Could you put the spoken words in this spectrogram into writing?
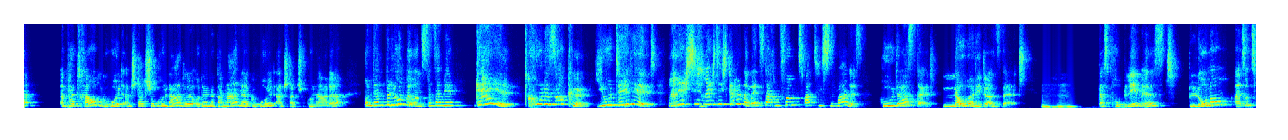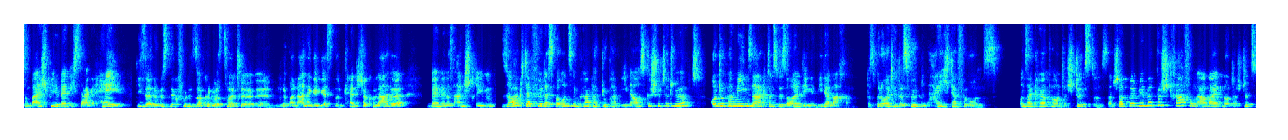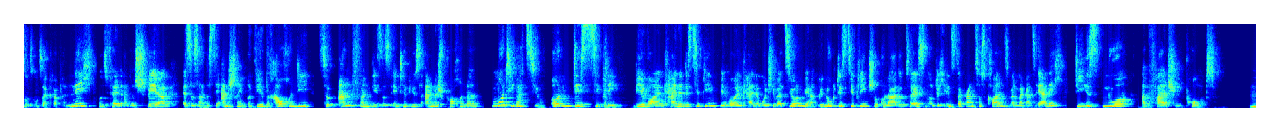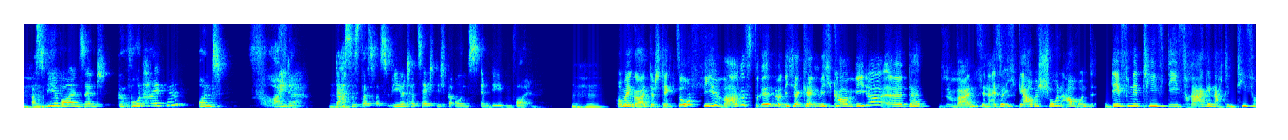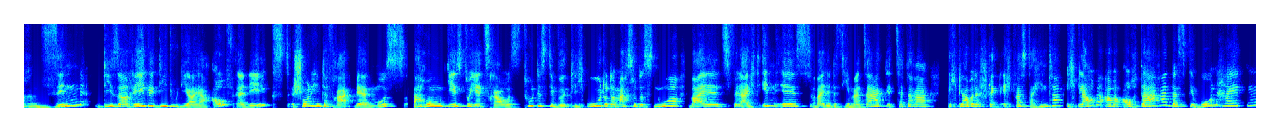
ein paar Trauben geholt anstatt Schokolade oder eine Banane geholt anstatt Schokolade. Und dann belohnen wir uns. Dann sagen wir, geil, coole Socke, you did it. Richtig, richtig geil. Und wenn es nach dem 25. Mal ist, who does that? Nobody does that. Mhm. Das Problem ist, Belohnung, also zum Beispiel, wenn ich sage, hey, Lisa, du bist eine coole Socke, du hast heute äh, eine Banane gegessen und keine Schokolade, wenn wir das anstreben, sorgt dafür, dass bei uns im Körper Dopamin ausgeschüttet wird. Und Dopamin sagt uns, wir sollen Dinge wieder machen. Das bedeutet, es wird leichter für uns. Unser Körper unterstützt uns. Anstatt wenn wir mit Bestrafung arbeiten, unterstützt uns unser Körper nicht. Uns fällt alles schwer. Es ist alles sehr anstrengend und wir brauchen die zu Anfang dieses Interviews angesprochene Motivation und Disziplin. Wir wollen keine Disziplin. Wir wollen keine Motivation. Wir haben genug Disziplin, Schokolade zu essen und durch Instagram zu scrollen. Sind wir mal ganz ehrlich. Die ist nur am falschen Punkt. Mhm. Was wir wollen, sind Gewohnheiten und Freude. Mhm. Das ist das, was wir tatsächlich bei uns im Leben wollen. Mhm. Oh mein Gott, da steckt so viel Wahres drin und ich erkenne mich kaum wieder. Äh, da, Wahnsinn. Also ich glaube schon auch und definitiv die Frage nach dem tieferen Sinn dieser Regel, die du dir ja auferlegst, schon hinterfragt werden muss. Warum gehst du jetzt raus? Tut es dir wirklich gut oder machst du das nur, weil es vielleicht in ist, weil dir das jemand sagt, etc. Ich glaube, da steckt echt was dahinter. Ich glaube aber auch daran, dass Gewohnheiten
